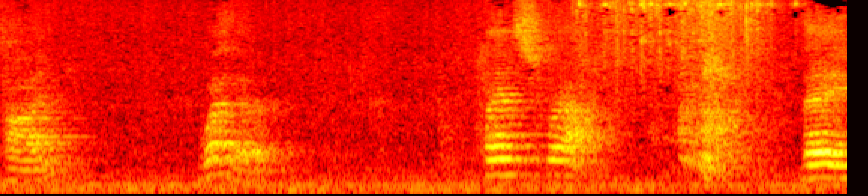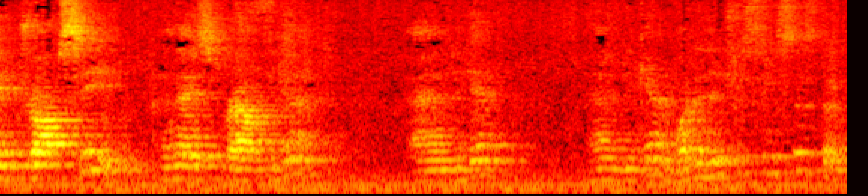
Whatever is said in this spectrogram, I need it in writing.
Time, weather, plants sprout. They drop seed and they sprout again and again and again. What an interesting system.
